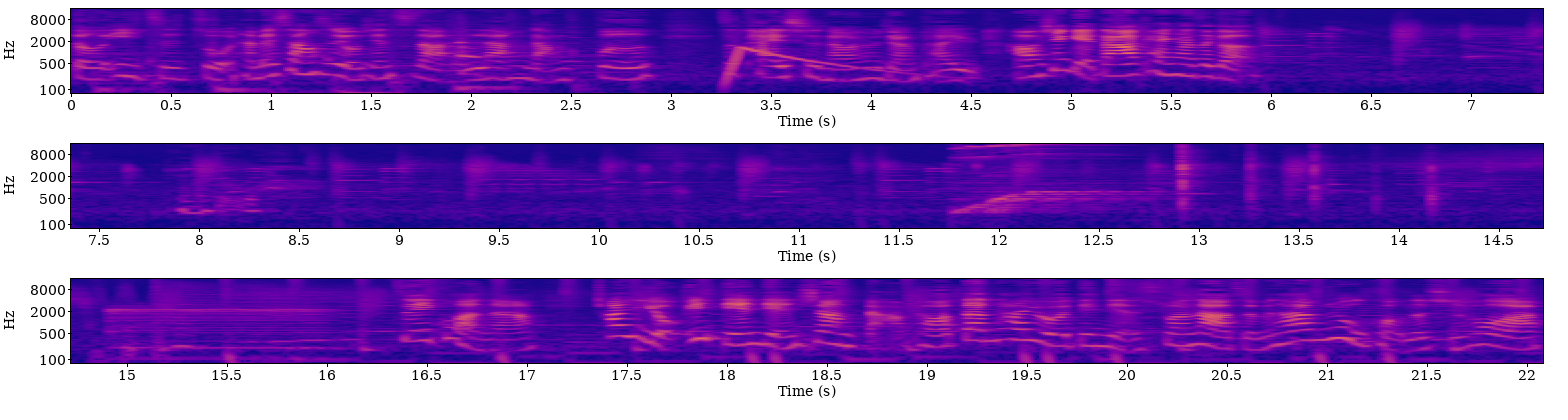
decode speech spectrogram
得意之作，还没上市，有先吃到浪浪波，是泰式，然后又讲台语。好，先给大家看一下这个。看着我，这一款呢，它有一点点像打抛，但它又有一点点酸辣怎么。它入口的时候啊。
